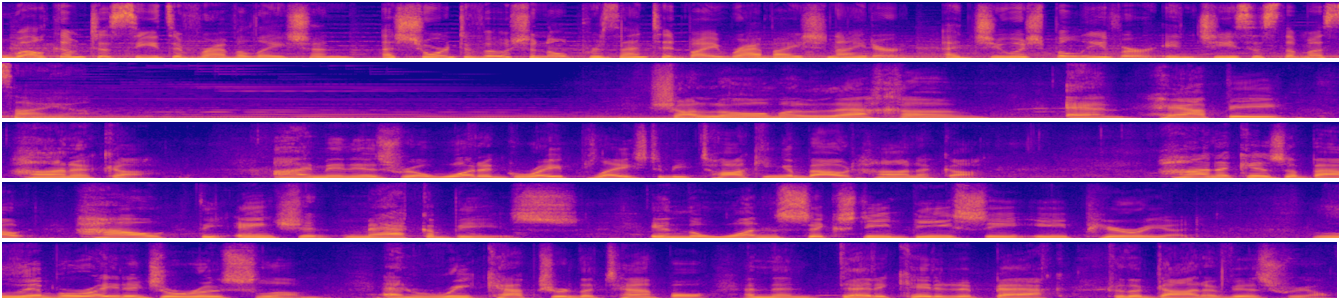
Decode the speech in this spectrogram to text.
Welcome to Seeds of Revelation, a short devotional presented by Rabbi Schneider, a Jewish believer in Jesus the Messiah. Shalom Aleichem and happy Hanukkah. I'm in Israel. What a great place to be talking about Hanukkah. Hanukkah is about how the ancient Maccabees in the 160 BCE period liberated Jerusalem and recaptured the temple and then dedicated it back to the God of Israel.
